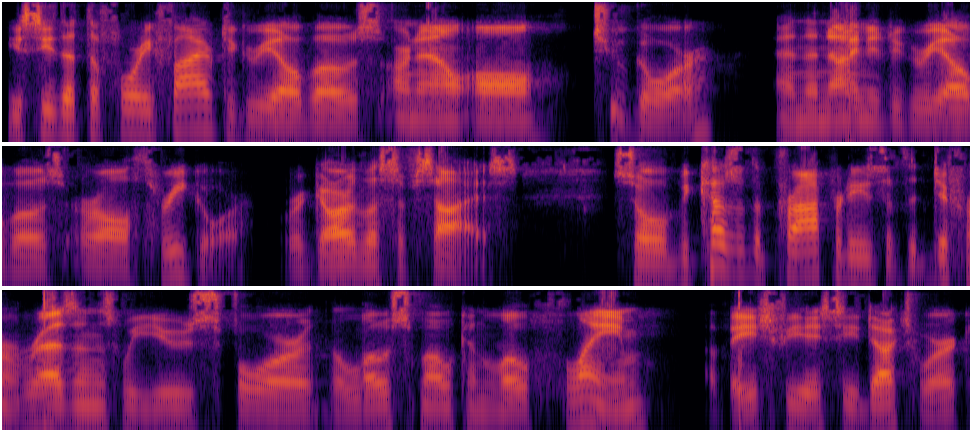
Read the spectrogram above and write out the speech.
you see that the 45 degree elbows are now all two gore, and the 90 degree elbows are all 3 gore, regardless of size. So because of the properties of the different resins we use for the low smoke and low flame of HVAC ductwork,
